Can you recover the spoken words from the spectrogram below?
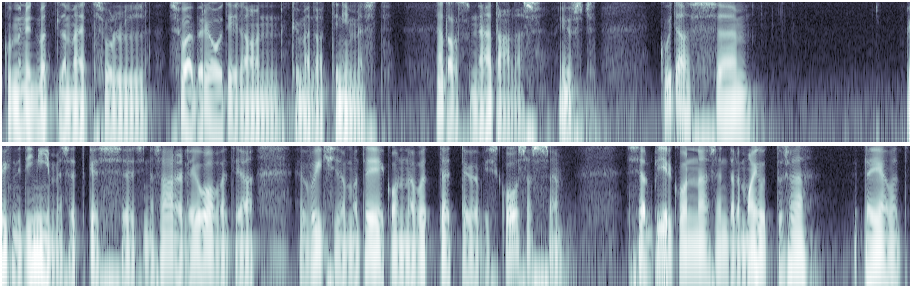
kui me nüüd mõtleme, et sul suveperioodil on kümme tuhat inimest. nädalas. nädalas, just. kuidas äh, kõik need inimesed, kes äh, sinna saarele jõuavad ja võiksid oma teekonna võtta ette ka Viskoosasse, seal piirkonnas endale majutuse leiavad,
